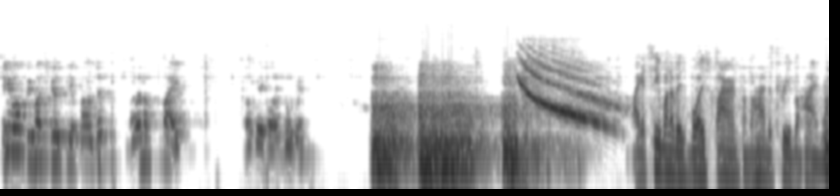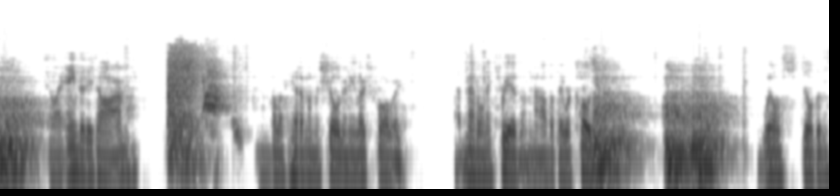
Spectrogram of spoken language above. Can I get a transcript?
He won't be much use to you, Ponset. Not enough fight. Okay, boys, move in. I could see one of his boys firing from behind a tree behind me. So I aimed at his arm. The bullet hit him on the shoulder and he lurched forward. That meant only three of them now, but they were close. Will still didn't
